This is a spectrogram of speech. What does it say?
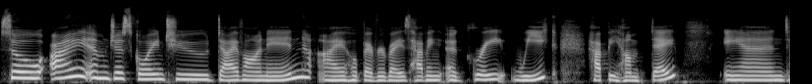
So I am just going to dive on in. I hope everybody's having a great week. Happy hump day and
